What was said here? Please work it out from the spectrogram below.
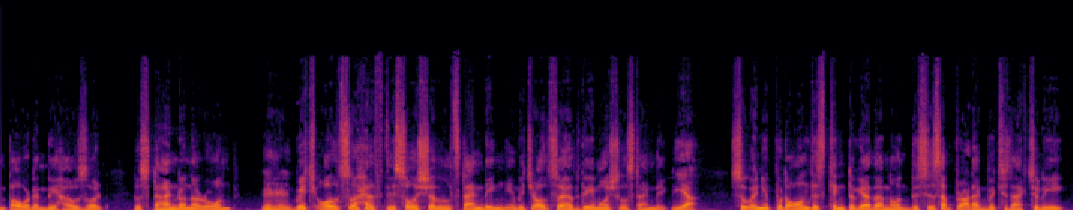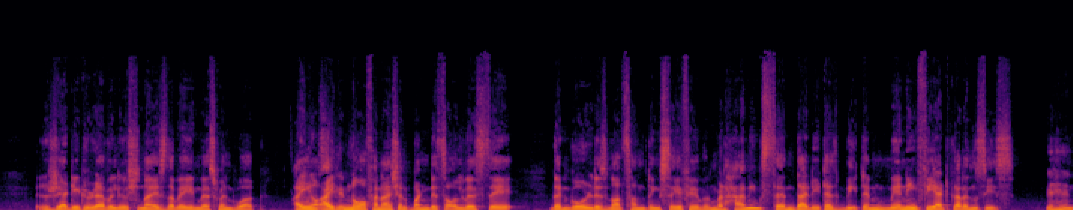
empowered in the household to stand on her own, Mm-hmm. which also helps the social standing, which also helps the emotional standing. Yeah. So when you put all this thing together, no, this is a product which is actually ready to revolutionize the way investment work. I know I know financial pundits always say that gold is not something safe haven, but having said that, it has beaten many fiat currencies. Mm-hmm.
